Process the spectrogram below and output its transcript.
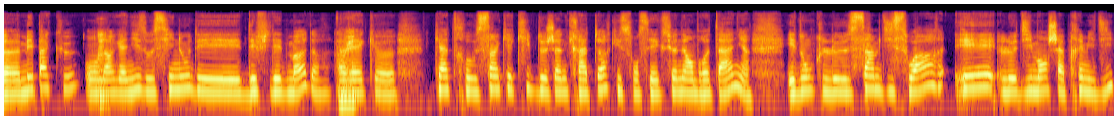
Euh, mais pas que. On organise aussi nous des défilés de mode avec euh, quatre ou cinq équipes de jeunes créateurs qui sont sélectionnés en Bretagne. Et donc le samedi soir et le dimanche après-midi,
